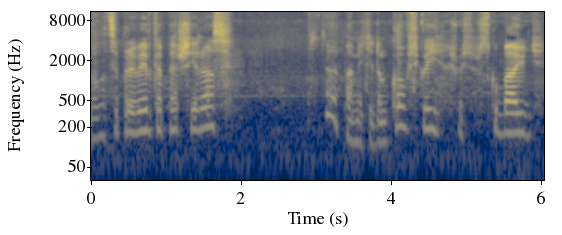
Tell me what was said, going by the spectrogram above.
Золоце прививка перший раз. А, пам'яті Домковської щось скубають.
